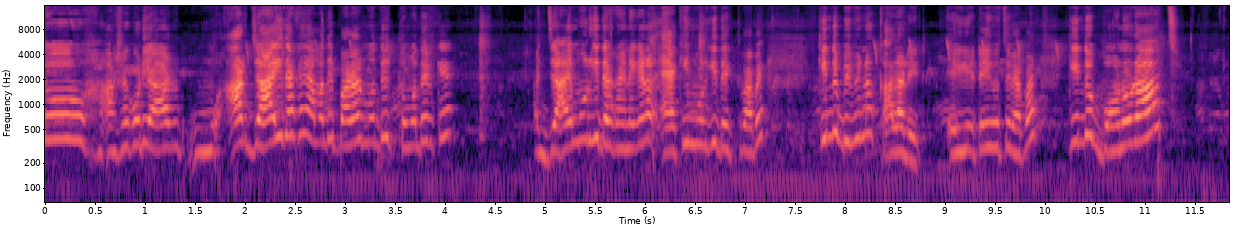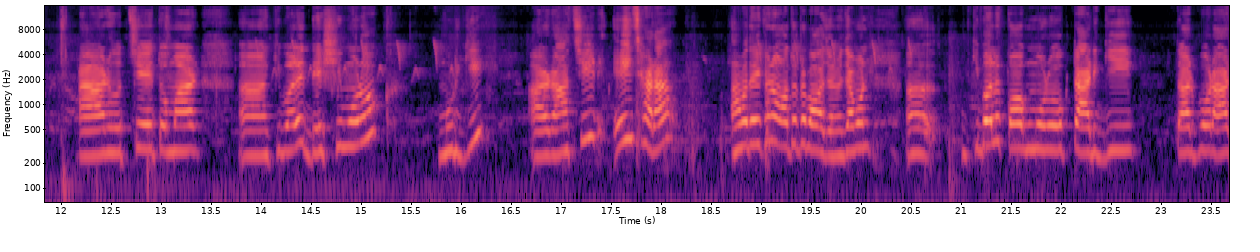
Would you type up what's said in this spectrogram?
তো আশা করি আর আর যাই দেখাই আমাদের পাড়ার মধ্যে তোমাদেরকে যাই মুরগি দেখায় না কেন একই মুরগি দেখতে পাবে। কিন্তু বিভিন্ন কালারের এই এটাই হচ্ছে ব্যাপার। কিন্তু বনরাজ আর হচ্ছে তোমার কি বলে, দেশি মোরগ মুরগি আর রাঁচির, এই ছাড়া আমাদের এখানে অতটা পাওয়া যায় না। যেমন কি বলে, কক মোরগ টার্গি, তারপর আর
